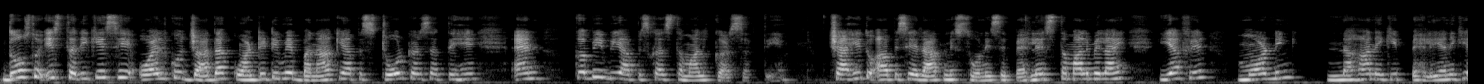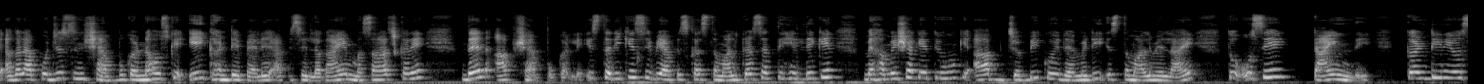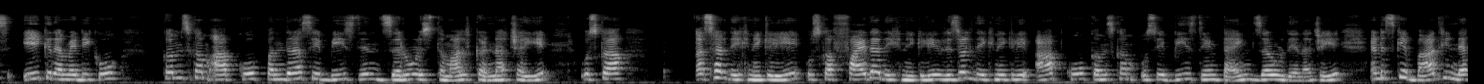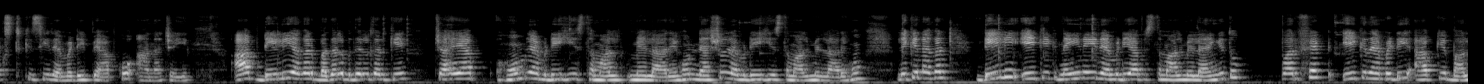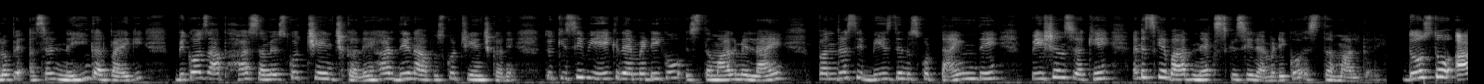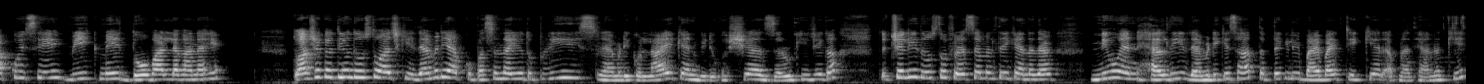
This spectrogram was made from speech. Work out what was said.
दोस्तों, इस तरीके से ऑयल को ज़्यादा क्वांटिटी में बना के आप स्टोर कर सकते हैं एंड कभी भी आप इसका इस्तेमाल कर सकते हैं। चाहे तो आप इसे रात में सोने से पहले इस्तेमाल में लाएँ या फिर मॉर्निंग नहाने के पहले, यानी कि अगर आपको जिस दिन शैम्पू करना हो, उसके एक घंटे पहले आप इसे लगाएँ मसाज करें देन आप शैम्पू कर लें। इस तरीके से भी आप इसका इस्तेमाल कर सकते हैं, लेकिन मैं हमेशा कहती हूँ कि आप जब भी कोई रेमेडी इस्तेमाल में लाएँ तो उसे टाइम दें। कंटिन्यूस एक रेमेडी को कम से कम आपको पंद्रह से बीस दिन ज़रूर इस्तेमाल करना चाहिए। उसका असर देखने के लिए, उसका फ़ायदा देखने के लिए रिज़ल्ट देखने के लिए आपको कम से कम उसे 20 दिन टाइम ज़रूर देना चाहिए एंड इसके बाद ही नेक्स्ट किसी रेमेडी पे आपको आना चाहिए। आप डेली अगर बदल बदल करके, चाहे आप होम रेमेडी ही इस्तेमाल में ला रहे हो नेचुरल रेमेडी ही इस्तेमाल में ला रहे हो, लेकिन अगर डेली एक एक नई नई रेमेडी आप इस्तेमाल में लाएँगे तो परफेक्ट एक रेमेडी आपके बालों पे असर नहीं कर पाएगी बिकॉज़ आप हर समय उसको चेंज करें हर दिन आप उसको चेंज करें तो किसी भी एक रेमेडी को इस्तेमाल में लाएँ, पंद्रह से बीस दिन उसको टाइम दें पेशेंस रखें एंड इसके बाद नेक्स्ट किसी रेमेडी को इस्तेमाल करें। दोस्तों, आपको इसे वीक में दो बार लगाना है। तो आशा करती हूँ दोस्तों, आज की रेमेडी आपको पसंद आई हो तो प्लीज़ रेमेडी को लाइक एंड वीडियो को शेयर ज़रूर कीजिएगा। तो चलिए दोस्तों, फिर से मिलते हैं another new and healthy remedy के साथ। तब तक के लिए बाय बाय टेक केयर अपना ध्यान रखिए।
